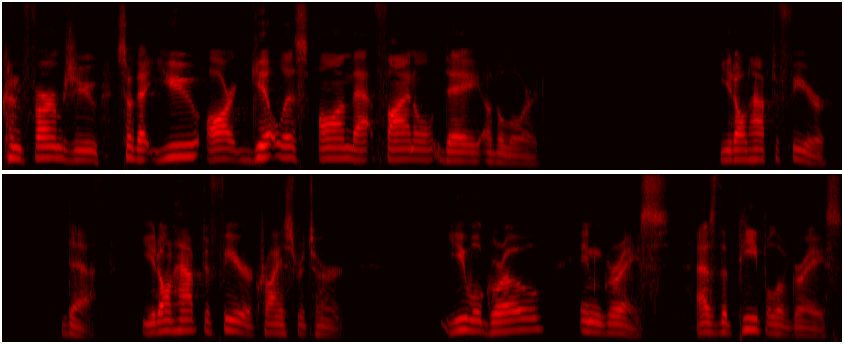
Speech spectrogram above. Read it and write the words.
confirms you so that you are guiltless on that final day of the Lord. You don't have to fear death. You don't have to fear Christ's return. You will grow in grace as the people of grace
